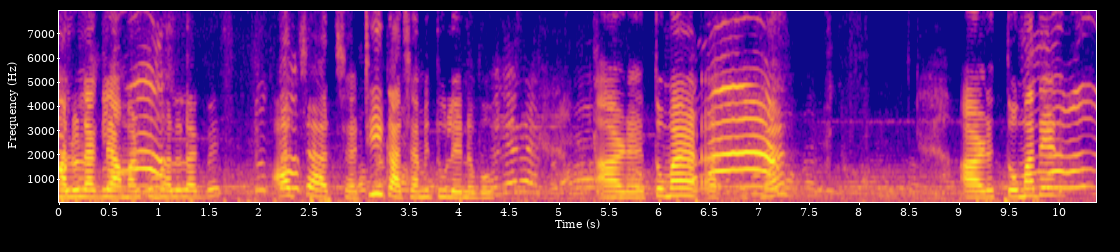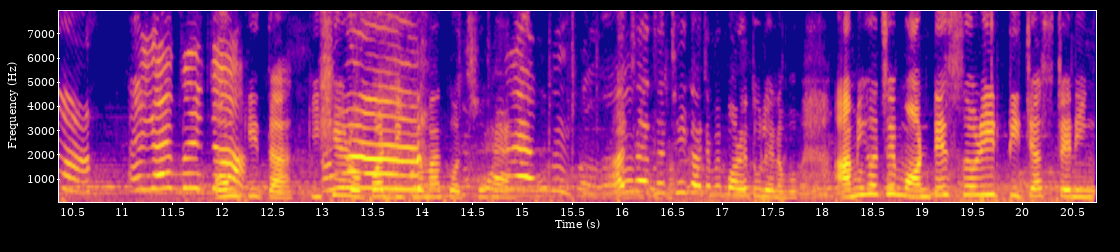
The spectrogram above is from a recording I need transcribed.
ভালো লাগলে, আমার খুব ভালো লাগবে। আচ্ছা আচ্ছা ঠিক আছে, আমি তুলে নেব। আর তোমার হ্যাঁ? আর তোমাদের অঙ্কিতা কিসের ওপর ডিপ্লোমা করছে? হ্যাঁ। আচ্ছা আচ্ছা ঠিক আছে, আমি পরে তুলে নেব। আমি হচ্ছে মন্টেসরি টিচার্স ট্রেনিং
